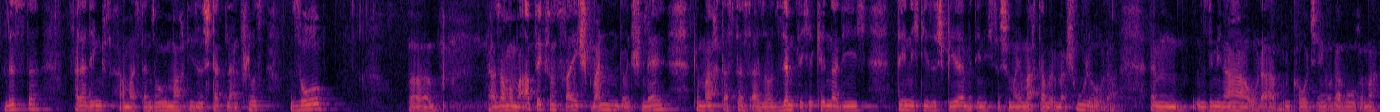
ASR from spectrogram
ABC-Liste. Allerdings haben wir es dann so gemacht, dieses Stadt-Land-Fluss, so, äh, ja, sagen wir mal, abwechslungsreich, spannend und schnell gemacht, dass das also sämtliche Kinder, die ich, denen ich dieses Spiel, mit denen ich das schon mal gemacht habe, in der Schule oder im Seminar oder im Coaching oder wo auch immer,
